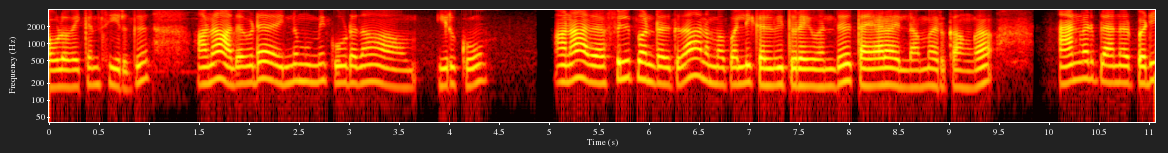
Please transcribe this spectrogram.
அவ்வளோ வேகன்சி இருக்குது ஆனால் அதை விட இன்னமுமே கூட தான் இருக்கும். ஆனால் அதை ஃபில் பண்ணுறதுக்கு தான் நம்ம பள்ளி கல்வித்துறை வந்து தயாராக இல்லாமல் இருக்காங்க. ஆனுவல் பிளானர் படி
